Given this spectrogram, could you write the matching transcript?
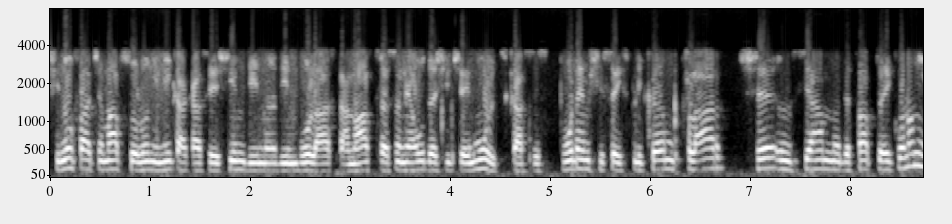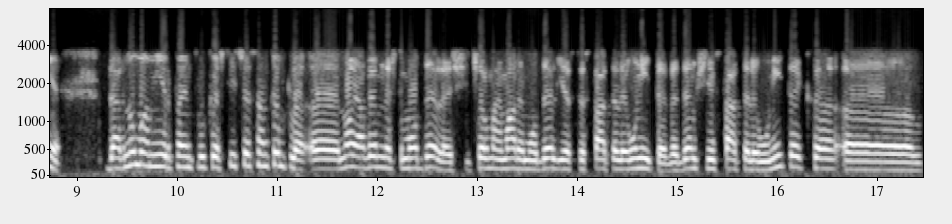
și nu facem absolut nimic ca să ieșim din, din bula asta noastră, să ne audă și cei mulți, ca să spunem și să explicăm clar ce înseamnă de fapt o economie. Dar nu mă mir pentru că știți ce se întâmplă? Uh, noi avem niște modele și cel mai mare model este Statele Unite. Vedem și în Statele Unite că uh,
